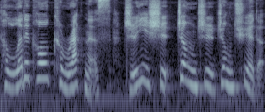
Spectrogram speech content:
Political correctness 直译是政治正确的。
